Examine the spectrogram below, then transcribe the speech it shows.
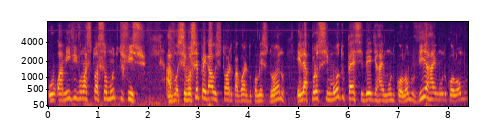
O Amin vive uma situação muito difícil. Se você pegar o histórico agora do começo do ano, ele aproximou do PSD de Raimundo Colombo, via Raimundo Colombo,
